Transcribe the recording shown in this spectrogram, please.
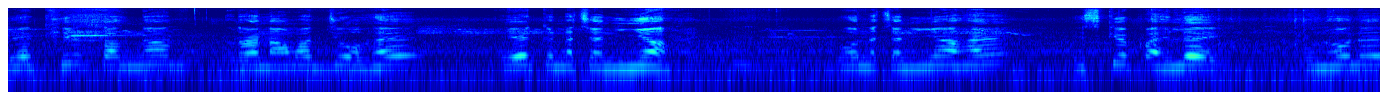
देखिए कंगना रनावत जो है, एक नचनिया है। वो नचनिया है, इसके पहले उन्होंने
